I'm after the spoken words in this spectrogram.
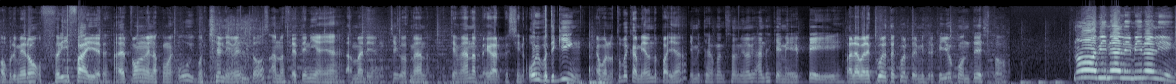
o primero Free Fire? A ver, pongan en las comentarios. Uy, mochila nivel 2. Ah, no, ya tenía ya. Está mal, Chicos, me van, que me van a pegar, pesino. Uy, botiquín. Ya, bueno, estuve caminando para allá. Y mientras me contestando mi novia antes que me pegue. Vale, vale, cuérdate, cuérdate. Mientras que yo contesto. No, viene alguien, viene alguien.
